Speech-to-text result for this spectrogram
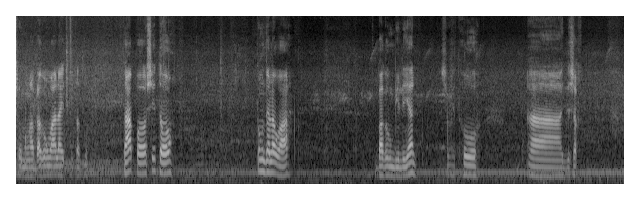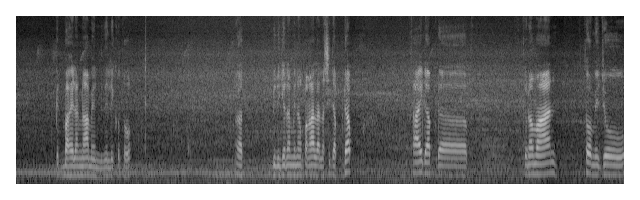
So mga bagong wala itong tatlo. Tapos ito itong dalawa bagong bili yan. So ito ah dito sa pitbahay lang namin binili ko to. At binigyan namin ng pangalan na si Dapdap. Hi Dapdap. Ito naman ito medyo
